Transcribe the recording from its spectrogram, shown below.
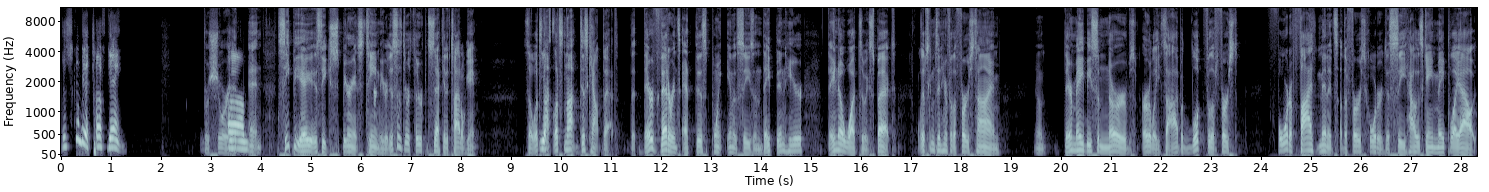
this is going to be a tough game for sure. Um, and, and CPA is the experienced team here. This is their third consecutive title game. So let's yes. not let's not discount that. That they're veterans at this point in the season. They've been here. They know what to expect. Lipscomb's in here for the first time. You know, there may be some nerves early, so I would look for the first four to five minutes of the first quarter to see how this game may play out.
